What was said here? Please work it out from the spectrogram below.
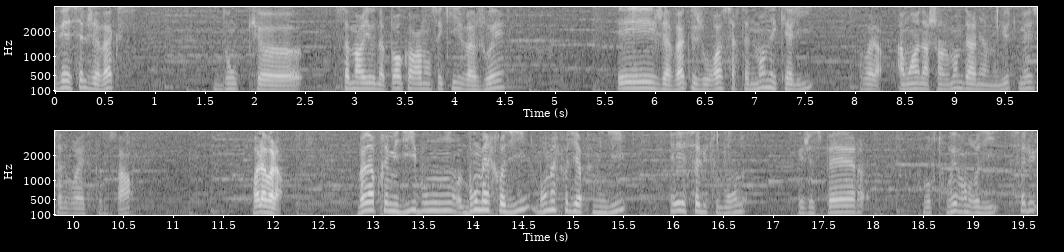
VSL Javax. Donc euh, Samario n'a pas encore annoncé qui il va jouer. Et Javax jouera certainement Nekali. Voilà, à moins d'un changement de dernière minute, mais ça devrait être comme ça. Voilà, voilà. Bon après-midi, bon, bon mercredi, bon mercredi après-midi. Et salut tout le monde. Et j'espère vous retrouver vendredi. Salut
